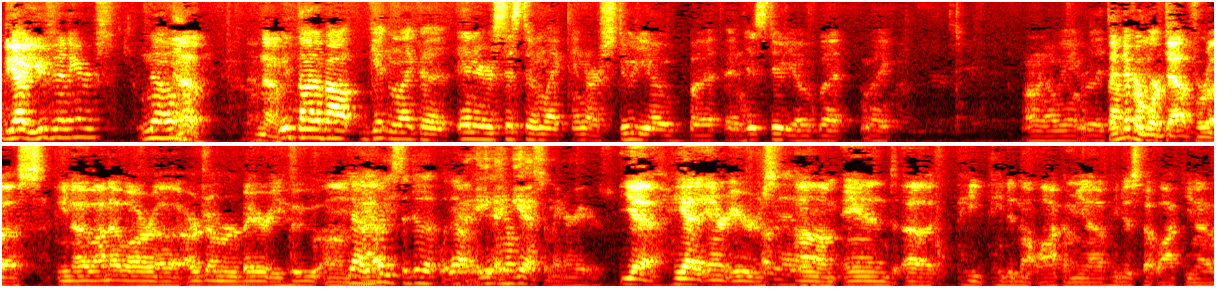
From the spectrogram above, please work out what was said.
Do y'all use in ears? No. no, no. We thought about getting like a inner system like in our studio, but in his studio, but like I don't know, we ain't really. That thought never about it. worked out for us. You know, I know our uh, our drummer Barry, who um, Yeah, we had- all used to do it without. yeah, he, you know? he has some inner ears. yeah, he had inner ears, Oh, yeah, yeah. um, and uh, he he did not like them. You know, he just felt like you know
